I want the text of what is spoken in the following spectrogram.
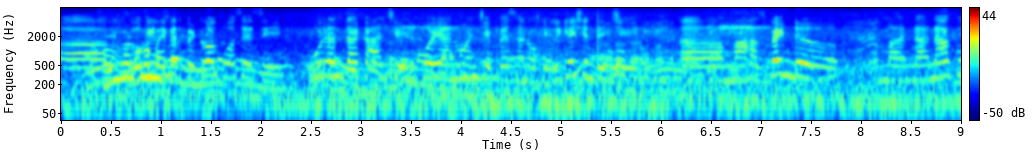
ఆ, ఒక ఇంటి మీద పెట్రోల్ పోసేసి ఊరంతా కాల్చి వెళ్ళిపోయాను అని చెప్పేసి అని ఒక ఎలిగేషన్ తెచ్చి మా హస్బెండ్ నాకు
